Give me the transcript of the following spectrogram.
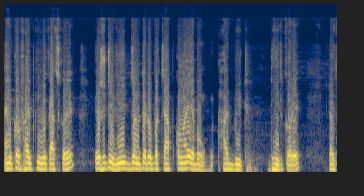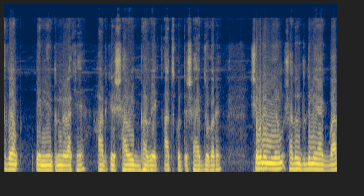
অ্যাঙ্কর ফাইভ কীভাবে কাজ করে? এই ওষুধটি হৃদযন্ত্রের উপর চাপ কমায় এবং হার্টবিট ধীর করে। রক্তচাপকে নিয়ন্ত্রণে রাখে। হার্টকে স্বাভাবিকভাবে কাজ করতে সাহায্য করে। সেবনের নিয়ম সাধারণত দিনে একবার।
